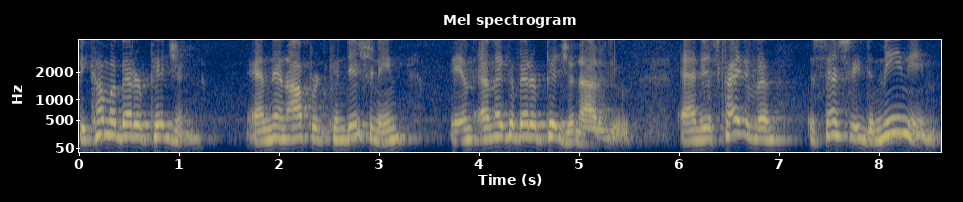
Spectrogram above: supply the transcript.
become a better pigeon. And then operant conditioning and make a better pigeon out of you. And it's kind of a essentially demeaning,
